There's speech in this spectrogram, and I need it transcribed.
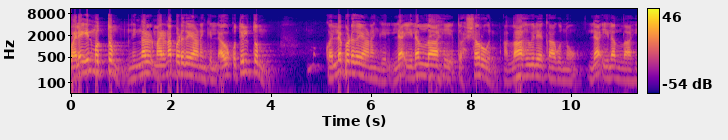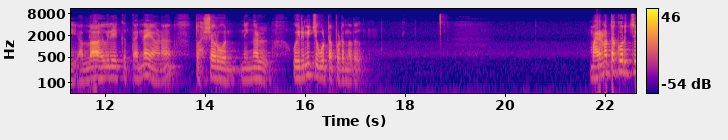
വലയിൻ മുത്തും നിങ്ങൾ മരണപ്പെടുകയാണെങ്കിൽ ഔ കുത്തിൽത്തും കൊല്ലപ്പെടുകയാണെങ്കിൽ ല ഇലല്ലാഹി തുഷറൂൻ അള്ളാഹുവിലേക്കാകുന്നു ല ഇലല്ലാഹി അള്ളാഹുവിലേക്ക് തന്നെയാണ് തുഹ്ഷറൂൻ നിങ്ങൾ ഒരുമിച്ച് കൂട്ടപ്പെടുന്നത്. മരണത്തെക്കുറിച്ച്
